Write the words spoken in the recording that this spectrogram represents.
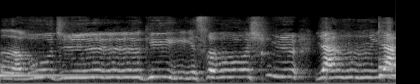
呃，无惧给手续样样。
